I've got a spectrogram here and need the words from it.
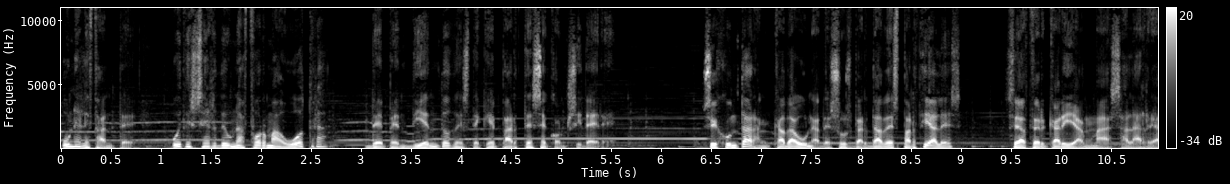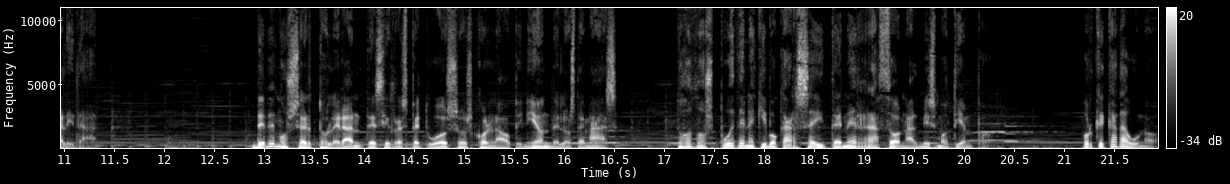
un elefante puede ser de una forma u otra dependiendo desde qué parte se considere. Si juntaran cada una de sus verdades parciales, se acercarían más a la realidad. Debemos ser tolerantes y respetuosos con la opinión de los demás. Todos pueden equivocarse y tener razón al mismo tiempo, porque cada uno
